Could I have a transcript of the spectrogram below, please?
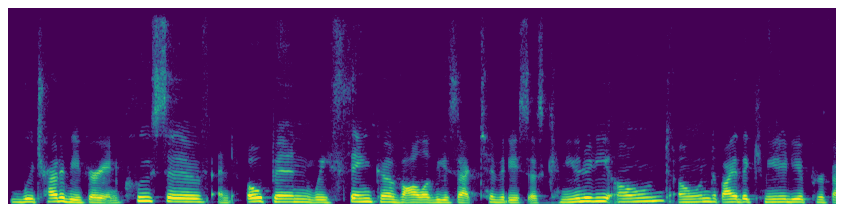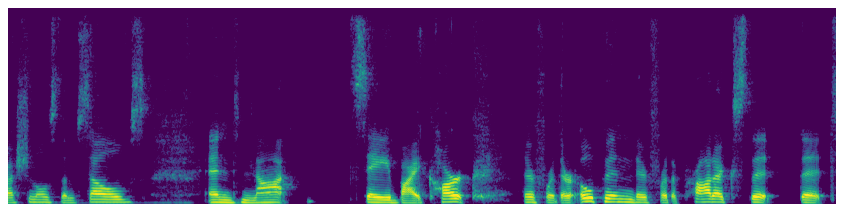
we try to be very inclusive and open. We think of all of these activities as community owned, owned by the community of professionals themselves and not say by CaRCC. Therefore, they're open. Therefore, the products that, that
